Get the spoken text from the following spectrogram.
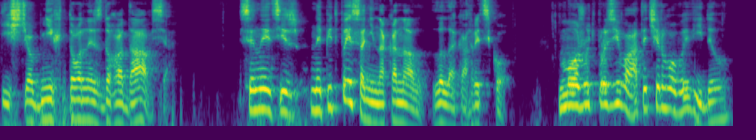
І щоб ніхто не здогадався. Синиці ж не підписані на канал Лелека Грицько. Можуть прозівати чергове відео.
